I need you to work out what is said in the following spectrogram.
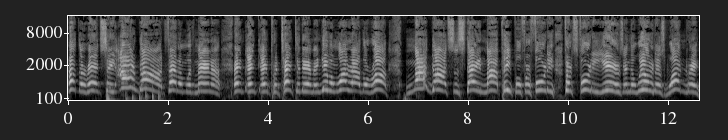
of the Red Sea. Our God fed them with manna and, and, and protected them and gave them water out of the rock. My God sustained my people for 40, for 40 years in the wilderness wandering.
